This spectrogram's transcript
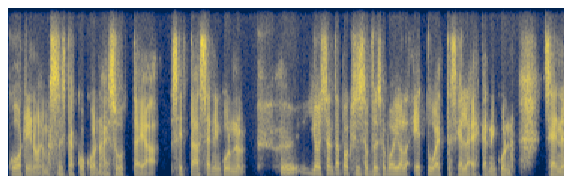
koordinoimassa sitä kokonaisuutta. Ja sitten taas se niin kuin, joissain tapauksissa se voi olla etu, että siellä ehkä niin kuin sen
